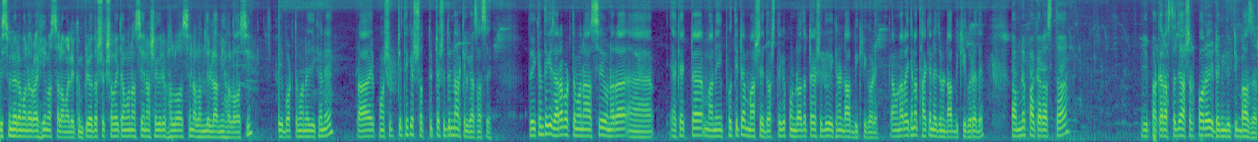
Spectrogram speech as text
বিসমিল্লা রহমান রহিম। আসসালামু আলাইকুম। প্রিয় দর্শক, সবাই কেমন আছেন? আশা করি ভালো আছেন। আলহামদুলিল্লাহ, আমি ভালো আছি। এই বর্তমানে এখানে প্রায় পঁয়ষট্টি থেকে সত্তরটা শুধু নারকেল গাছ আছে। তো এখান থেকে যারা বর্তমানে আছে, ওনারা এক একটা মানে প্রতিটা মাসে দশ থেকে পনেরো হাজার টাকা শুধু এখানে ডাব বিক্রি করে। কারণ ওনারা এখানে থাকেন এই জন্য ডাব বিক্রি করে দেয়। সামনে ফাঁকা রাস্তা। এই ফাঁকা রাস্তা দিয়ে আসার পরে এটা কিন্তু একটি বাজার।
